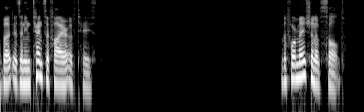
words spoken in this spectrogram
but as an intensifier of taste. The formation of salt.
